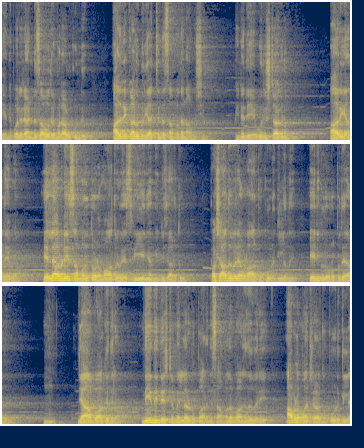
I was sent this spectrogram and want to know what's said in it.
എന്നെ പോലെ രണ്ട് സഹോദരന്മാർ അവൾക്കുണ്ട് അതിനേക്കാൾ ഉപരി അച്ഛന്റെ സമ്മതമാണ് ആവശ്യം. പിന്നെ ദേവുവിന് ഇഷ്ടാകണം. അറിയാം ദേവ എല്ലാവരുടെയും സമ്മതത്തോടെ മാത്രമേ സ്ത്രീയെ ഞാൻ മിന്നു ചാർത്തു. പക്ഷെ അതുവരെ അവൾ ആർക്കും കൊടുക്കില്ലെന്ന് എനിക്കൊരു ഉറപ്പ് തരാമോ? ഞാൻ വാക്ക് തരാം. നീ നിന്റെ ഇഷ്ടം എല്ലാവരോടും പറഞ്ഞ് സമ്മതം വാങ്ങുന്നത് വരെ അവളെ മറ്റൊരാൾക്കും കൊടുക്കില്ല.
